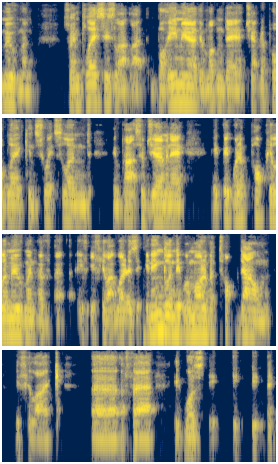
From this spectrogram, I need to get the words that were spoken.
movement. So in places like, like Bohemia, the modern day Czech Republic, in Switzerland, in parts of Germany, it, it were a popular movement of, uh, if, if you like, whereas in England it were more of a top down, if you like, uh, affair. It was, it, it,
